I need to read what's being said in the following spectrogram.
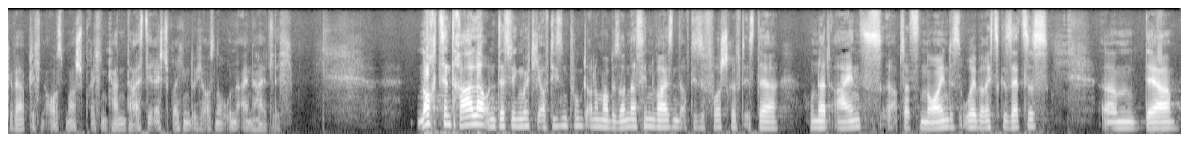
gewerblichen Ausmaß sprechen kann. Da ist die Rechtsprechung durchaus noch uneinheitlich. Noch zentraler, und deswegen möchte ich auf diesen Punkt auch nochmal besonders hinweisen, auf diese Vorschrift ist der 101 Absatz 9 des Urheberrechtsgesetzes, ähm, der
